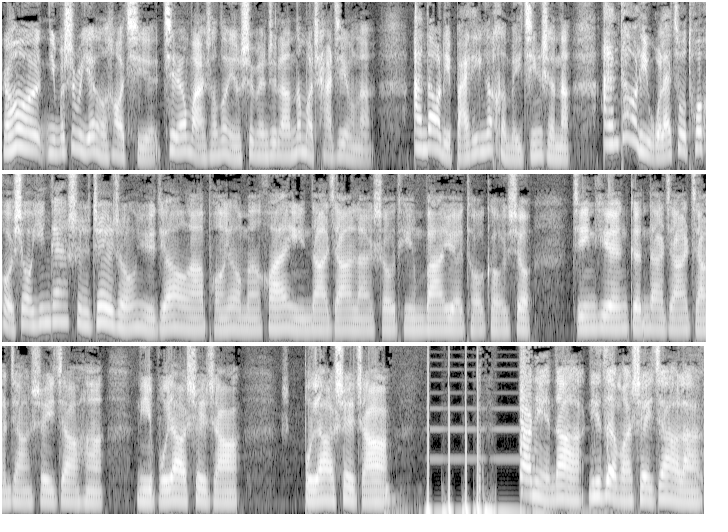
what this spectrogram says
然后你们是不是也很好奇？既然晚上都已经睡眠质量那么差劲了，按道理白天应该很没精神呢。按道理我来做脱口秀应该是这种语调啊，朋友们，欢迎大家来收听八月脱口秀。今天跟大家讲讲睡觉哈，你不要睡着，不要睡着。大年的，你怎么睡觉了？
